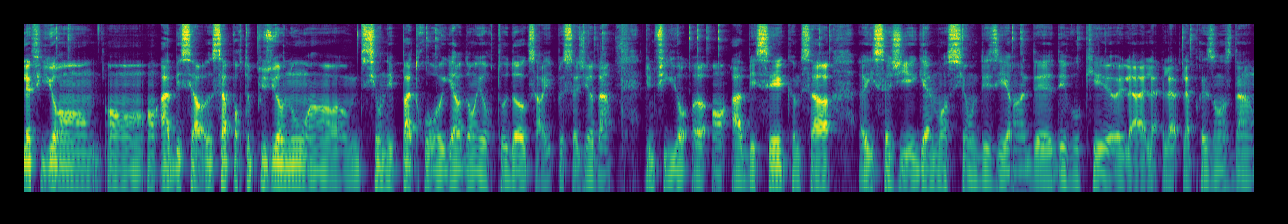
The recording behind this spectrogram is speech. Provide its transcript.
la figure en, en, ABC. Ça, porte plusieurs noms. Hein. Si on n'est pas trop regardant et orthodoxe, il peut s'agir d'une figure euh, en ABC comme ça. Euh, il s'agit également, si on désire, hein, d'évoquer euh, la, présence d'un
